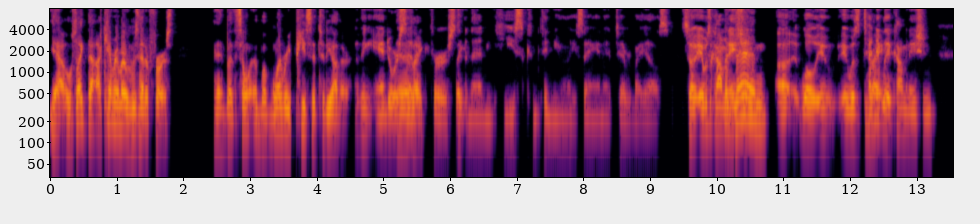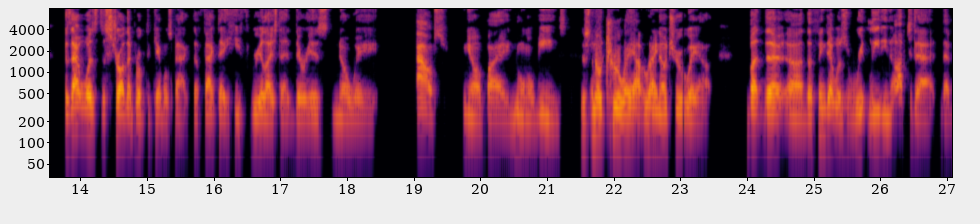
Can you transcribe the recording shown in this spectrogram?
Yeah, it was like that. I can't remember who said it first, and, but some but one repeats it to the other. I think Andor And said like- it first, like- and then he's continually saying it to everybody else. So it was a then- combination. uh, well, it it was technically a combination because that was the straw that broke the camel's back. The fact that he realized that there is no way out, you know, by normal means, There's no true way out, right? no true way out. But the uh, the thing that was re- leading up to that, that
